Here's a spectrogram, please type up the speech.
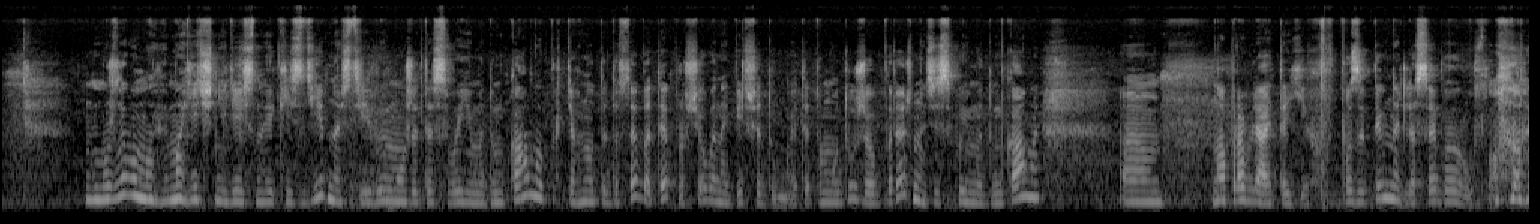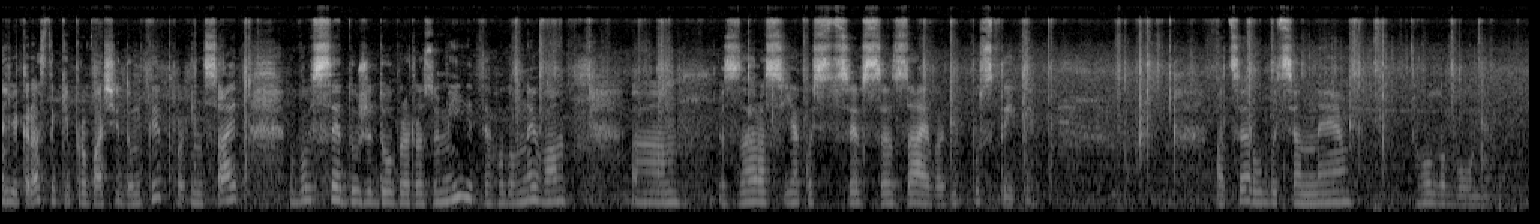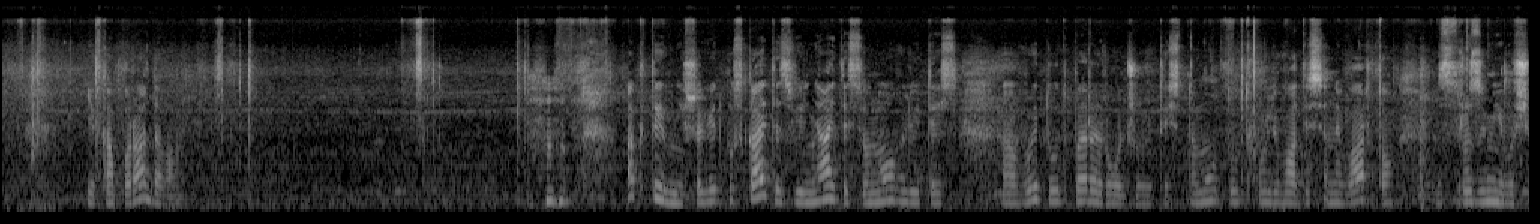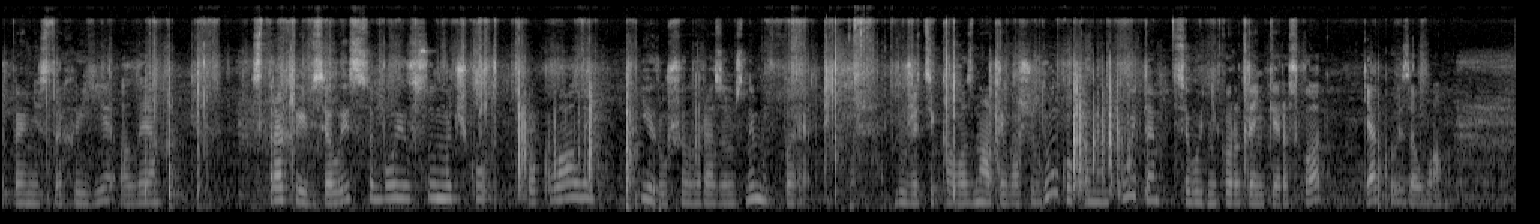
ну, можливо, магічні дійсно якісь здібності, і ви можете своїми думками притягнути до себе те, про що ви найбільше думаєте. Тому дуже обережно зі своїми думками. Направляйте їх в позитивне для себе русло. Якраз таки про ваші думки, про інсайт. Ви все дуже добре розумієте. Головне вам ем, зараз якось це все зайве відпустити. А це робиться не головою. Яка порада вам? Активніше відпускайте, звільняйтесь, оновлюйтесь. Ви тут перероджуєтесь, тому тут хвилюватися не варто. Зрозуміло, що певні страхи є, але страхи взяли з собою в сумочку, поклали і рушили разом з ними вперед. Дуже цікаво знати вашу думку. Коментуйте. Сьогодні коротенький розклад. Дякую за увагу.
